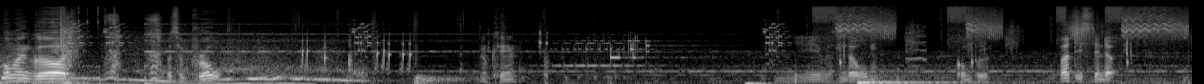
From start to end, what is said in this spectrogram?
Oh mein Gott. Was für ein Pro. Okay. Da oben? Kumpel. Was ist denn da? Ist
